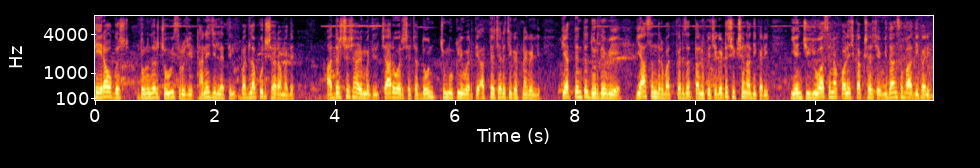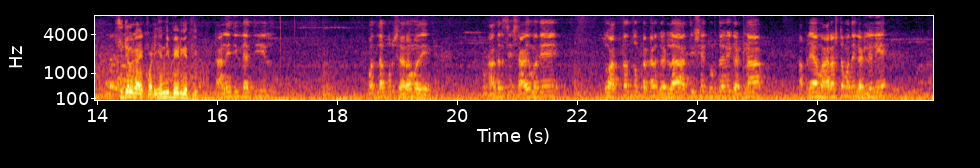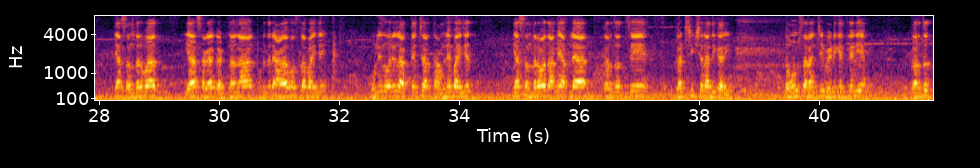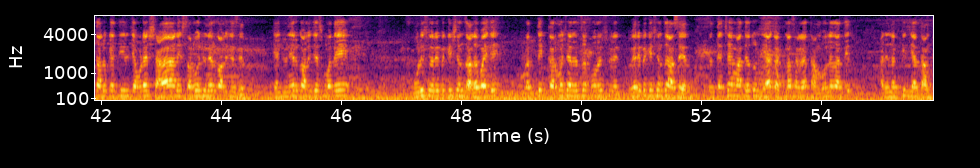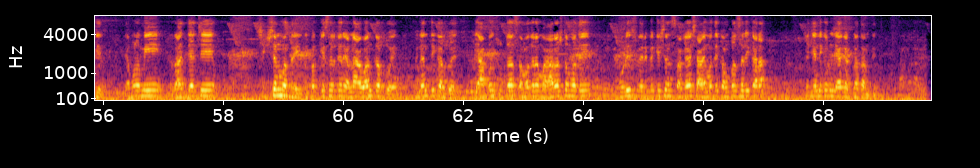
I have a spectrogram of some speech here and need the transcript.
तेरा ऑगस्ट दोन हजार चोवीस रोजी ठाणे जिल्ह्यातील बदलापूर शहरामध्ये आदर्श शाळेमधील चार वर्षाच्या दोन चिमुकलीवरती अत्याचाराची घटना घडली. ती अत्यंत दुर्दैवी आहे. या संदर्भात कर्जत तालुक्याचे गटशिक्षण अधिकारी यांची युवासेना कॉलेज कक्षाचे विधानसभा अधिकारी सुजल गायकवाड यांनी भेट घेतली. ठाणे जिल्ह्यातील बदलापूर शहरामध्ये आदर्श शाळेमध्ये जो आत्ताच जो प्रकार घडला अतिशय दुर्दैवी घटना आपल्या महाराष्ट्रामध्ये घडलेली आहे. त्या संदर्भात या सगळ्या घटनांना कुठेतरी आळा बसला पाहिजे. मुलींवरील अत्याचार थांबले पाहिजेत. या संदर्भात आम्ही आपल्या कर्जतचे गट शिक्षणाधिकारी दौंड सरांची भेट घेतलेली आहे. कर्जत तालुक्यातील जेवढ्या शाळा आणि सर्व ज्युनियर कॉलेजेस आहेत त्या ज्युनियर कॉलेजेसमध्ये पोलीस व्हेरिफिकेशन झालं पाहिजे. प्रत्येक कर्मचाऱ्याचं पोलीस व्हेरिफिकेशनचं असेल तर त्याच्या माध्यमातून ह्या घटना सगळ्या थांबवल्या जातील आणि नक्कीच या थांबतील. त्यामुळं मी राज्याचे शिक्षण मंत्री दीपक केसरकर यांना आवाहन करतोय विनंती करतोय की आपण सुद्धा समग्र महाराष्ट्रामध्ये पोलीस व्हेरिफिकेशन सगळ्या शाळेमध्ये कंपल्सरी करा की जेणेकरून या घटना थांबतील.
